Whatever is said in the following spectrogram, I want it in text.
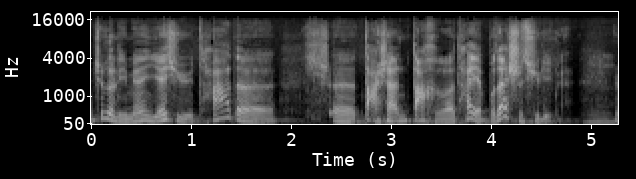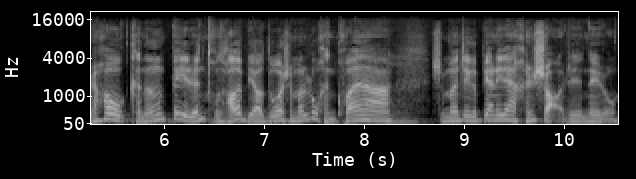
这个里面，也许它的呃大山大河，它也不在市区里面。然后可能被人吐槽的比较多，什么路很宽啊，什么这个便利店很少这些内容，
